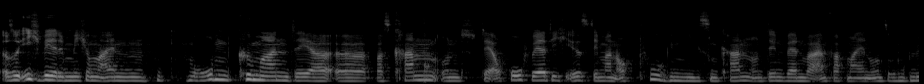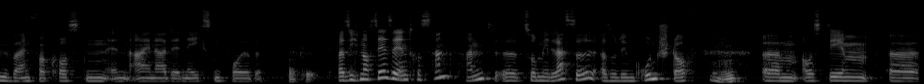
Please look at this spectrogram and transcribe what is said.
also ich werde mich um einen Rum kümmern, der äh, was kann und der auch hochwertig ist, den man auch pur genießen kann. Und den werden wir einfach mal in unserem Glühwein verkosten in einer der nächsten Folge. Okay. Was ich noch sehr, sehr interessant fand äh, zur Melasse, also dem Grundstoff, mhm. ähm, aus dem äh,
